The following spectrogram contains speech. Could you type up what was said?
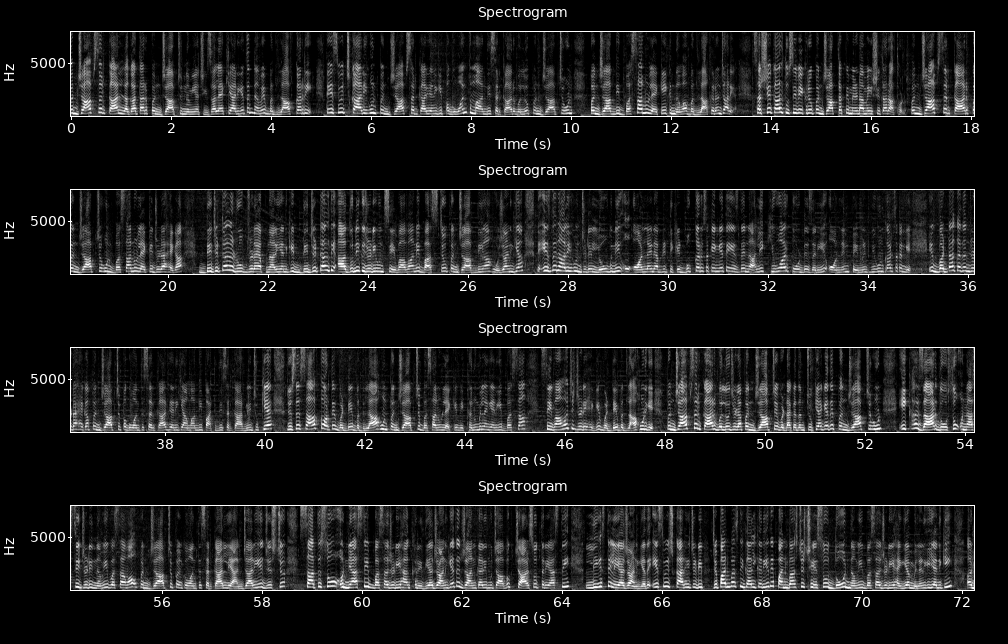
ਪੰਜਾਬ ਸਰਕਾਰ ਲਗਾਤਾਰ ਪੰਜਾਬ 'ਚ ਨਵੀਆਂ ਚੀਜ਼ਾਂ ਲੈ ਕੇ ਆ ਰਹੀ ਹੈ ਤੇ ਨਵੇਂ ਬਦਲਾਵ ਕਰ ਰਹੀ ਹੈ। ਤੇ ਇਸ ਵਿੱਚ ਕਾਰੀ ਹੁਣ ਪੰਜਾਬ ਸਰਕਾਰ ਯਾਨੀ ਕਿ ਭਗਵੰਤ ਮਾਨ ਦੀ ਸਰਕਾਰ ਵੱਲੋਂ ਪੰਜਾਬ 'ਚ ਹੁਣ ਪੰਜਾਬ ਦੀ ਬੱਸਾਂ ਨੂੰ ਲੈ ਕੇ ਇੱਕ ਨਵਾਂ ਬਦਲਾਅ ਕਰਨ ਜਾ ਰਿਹਾ ਹੈ। ਸਤਿ ਸ਼੍ਰੀ ਅਕਾਲ ਤੁਸੀਂ ਵੇਖ ਰਹੇ ਹੋ ਪੰਜਾਬ ਤੱਕ ਤੇ ਮੇਰਾ ਨਾਮ ਹੈ ਇਸ਼ਿਤਾ ਰਾਠੌੜ। ਪੰਜਾਬ ਸਰਕਾਰ ਪੰਜਾਬ 'ਚ ਹੁਣ ਬੱਸਾਂ ਨੂੰ ਲੈ ਕੇ ਜਿਹੜਾ ਹੈਗਾ ਡਿਜੀਟਲ ਰੂਪ ਜਿਹੜਾ ਅਪਣਾ ਰਹੀ ਹੈ, ਯਾਨੀ ਕਿ ਡਿਜੀਟਲ ਤੇ ਆਧੁਨਿਕ ਜਿਹੜੀ ਹੁਣ ਸੇਵਾਵਾਂ ਨੇ ਬੱਸ 'ਚ ਪੰਜਾਬ ਦੀਆਂ ਹੋ ਜਾਣਗੀਆਂ। ਤੇ ਇਸ ਦੇ ਨਾਲ ਹੀ ਹੁਣ ਜਿਹੜੇ ਲੋਕ ਨੇ ਉਹ ਆਨਲਾਈਨ ਆਪਣੀ ਟਿਕਟ ਬੁੱਕ ਕਰ ਸਕਣਗੇ ਤੇ ਇਸ ਦੇ ਨਾਲ ਹੀ QR ਕੋਡ ਦੇ ਜ਼ਰੀਏ ਆਨਲਾਈਨ ਪੇਮੈਂਟ ਵੀ ਹੁਣ ਕਰ ਸਕਣਗੇ। ਇਹ ਵੱਡਾ ਕਦਮ ਜਿਹੜਾ ਹੈਗਾ ਪੰਜਾਬ 'ਚ ਭਗਵੰਤ ਸਰਕਾਰ ਯਾਨੀ ਕਿ ਆਮ ਆਦਮੀ ਪਾਰਟੀ ਦੀ ਸਰਕਾਰ ਨੇ ਚੁੱਕਿਆ ਹੈ, ਜਿਸ ਦੇ ਸਾਫ਼ ਤੌਰ ਤੇ ਵੱਡੇ ਬਦਲਾਅ ਹੁਣ ਪੰਜਾਬ 'ਚ ਬੱਸਾਂ ਨੂੰ ਲੈ ਕੇ ਵੇਖਣ ਨੂੰ ਮਿਲਣਗੇ। ਯਾਨੀ ਕਿ ਬੱਸਾਂ, ਸੇਵਾਵਾਂ 'ਚ ਜਿਹੜੇ ਹੈਗੇ ਵੱਡੇ ਬਦਲਾਅ ਹੋਣਗੇ। ਪੰਜਾਬ ਸਰਕਾਰ ਵੱਲੋਂ ਜਿਹੜਾ ਪੰਜਾਬ 'ਚ ਵੱਡਾ ਕਦਮ ਚੁੱਕਿਆ ਗਿਆ ਤੇ ਪੰਜਾਬ 'ਚ ਹੁਣ 1279 ਜਿਹੜੀ ਨਵੀਂ ਬੱਸਾਂ ਵਾ ਉਹ ਪੰਜਾਬ 'ਚ ਭਗਵੰਤ ਸਰਕਾਰ ਲਿਆਉਣ ਜਾ ਰਹੀ ਹੈ, ਜਿਸ 'ਚ 779 ਬੱਸਾਂ ਜਿਹੜੀਆਂ ਖਰੀਦੀਆਂ ਜਾਣਗੀਆਂ ਤੇ ਜਾਣਕਾਰੀ ਮੁਤਾਬਕ 483 ਲੀਜ਼ ਤੇ ਲਿਆ ਜਾਣਗੀਆਂ ਤੇ ਇਸ ਵਿੱਚ ਕਾਰੀ ਜਿਹੜੀ ਜੇ ਪਨ ਬੱਸ ਦੀ ਗੱਲ ਕਰੀਏ ਤੇ ਪਨ ਬੱਸ 'ਚ 602 ਨਵੀਂ ਬੱਸਾਂ ਜਿਹੜੀ ਹੈਗੀਆਂ ਮਿਲਣਗੀਆਂ ਯਾਨੀ ਕਿ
